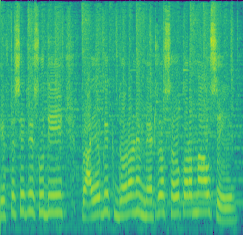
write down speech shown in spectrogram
ગિફ્ટ સિટી સુધી પ્રાયોગિક ધોરણે મેટ્રો શરૂ કરવામાં આવશે.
